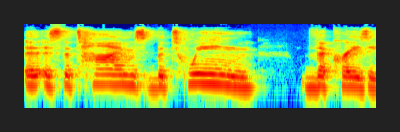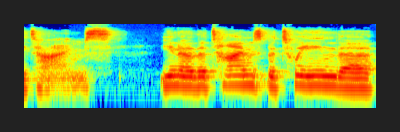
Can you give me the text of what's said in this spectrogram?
it's the times between the crazy times, you know, the times between the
